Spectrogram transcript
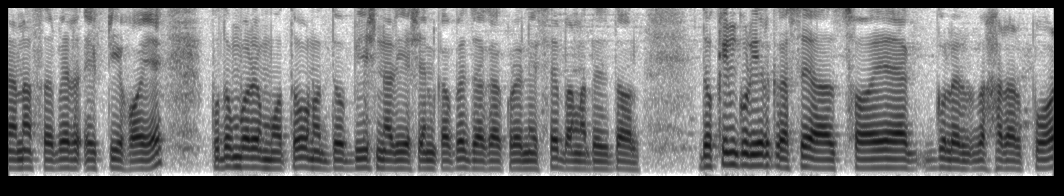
রানার্স আপের একটি হয়ে প্রথমবারের মতো অনূর্ধ্ব বিশ নারী এশিয়ান কাপে জায়গা করে নিয়েছে বাংলাদেশ দল। দক্ষিণ কোরিয়ার কাছে আজ ছয় এক গোলের হারার পর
